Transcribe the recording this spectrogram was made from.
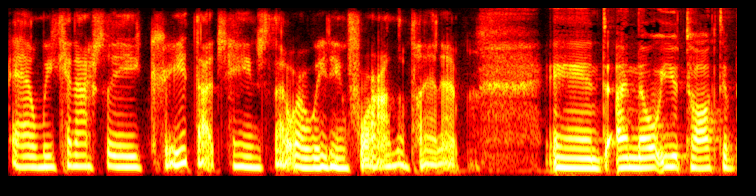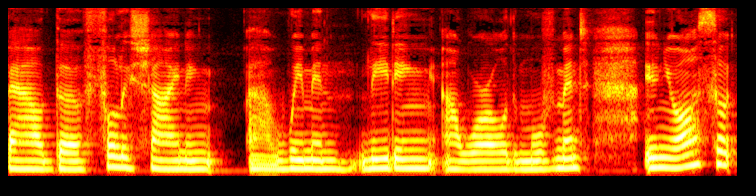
And we can actually create that change that we're waiting for on the planet. And i know you talked about the fully shining uh, women leading our world movement. And you also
